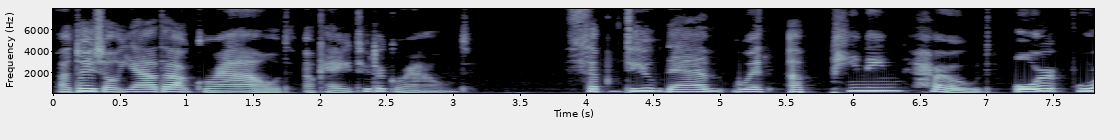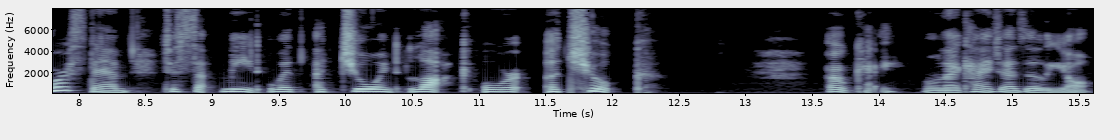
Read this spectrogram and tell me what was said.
把对手压到 ground，OK，to the ground。Subdue them with a pinning hold, or force them to submit with a joint lock or a choke. OK，我们来看一下这里哦。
